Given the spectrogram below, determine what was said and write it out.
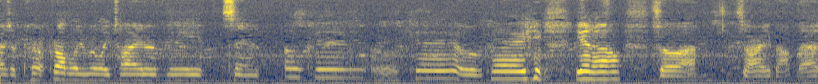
Guys are pr- probably really tired of me saying okay, okay, okay, you know. So, uh, sorry about that.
